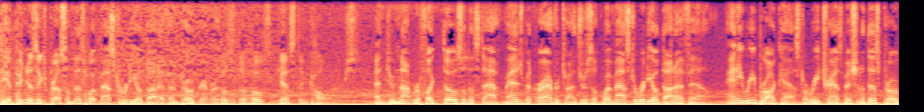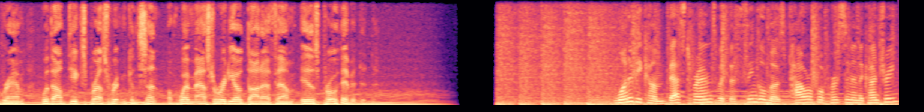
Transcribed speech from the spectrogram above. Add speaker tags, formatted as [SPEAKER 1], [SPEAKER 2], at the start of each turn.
[SPEAKER 1] The opinions expressed on this WebmasterRadio.fm program are those of the host, guests, and callers, and do not reflect those of the staff, management, or advertisers of WebmasterRadio.fm. Any rebroadcast or retransmission of this program without the express written consent of WebmasterRadio.fm is prohibited.
[SPEAKER 2] Want to become best friends with the single most powerful person in the country?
